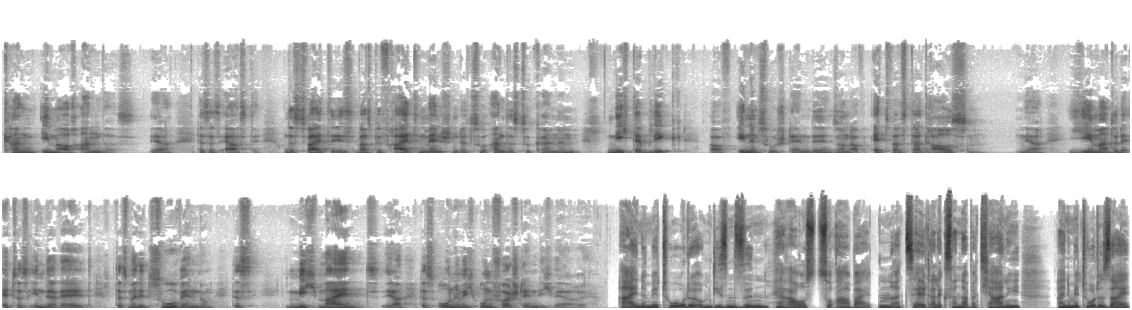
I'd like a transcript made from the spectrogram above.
kann immer auch anders. Ja, das ist das Erste. Und das Zweite ist, was befreit den Menschen dazu, anders zu können? Nicht der Blick auf Innenzustände, sondern auf etwas da draußen. Ja? Jemand oder etwas in der Welt, das meine Zuwendung, das mich meint, ja, das ohne mich unvollständig wäre. Eine Methode, um diesen Sinn herauszuarbeiten, erzählt Alexander Batjani, eine Methode sei,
